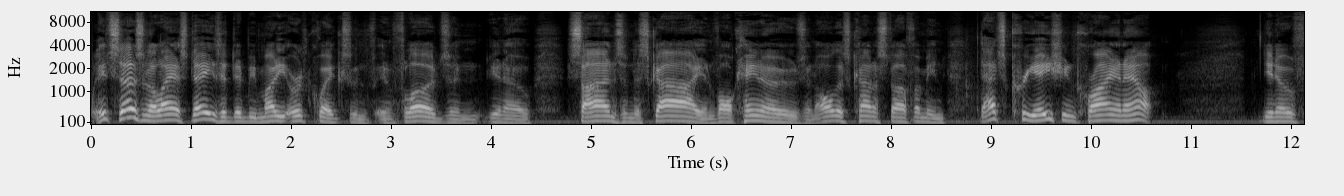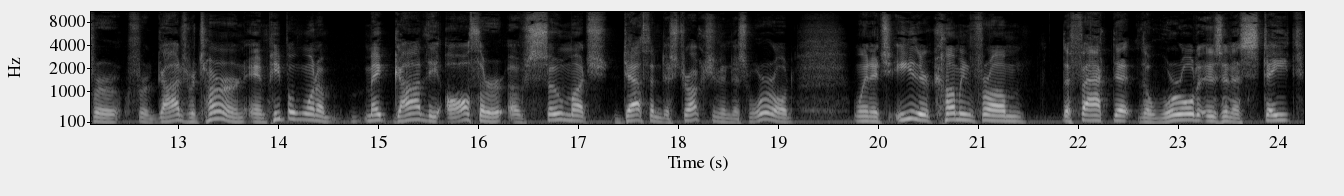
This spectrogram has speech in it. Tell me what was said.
it says in the last days that there'd be mighty earthquakes and, and, floods and you know signs in the sky and volcanoes and all this kind of stuff. I mean that's creation crying out you know for for god's return. And people want to make god the author of so much death and destruction in this world when it's either coming from the fact that the world is in a state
